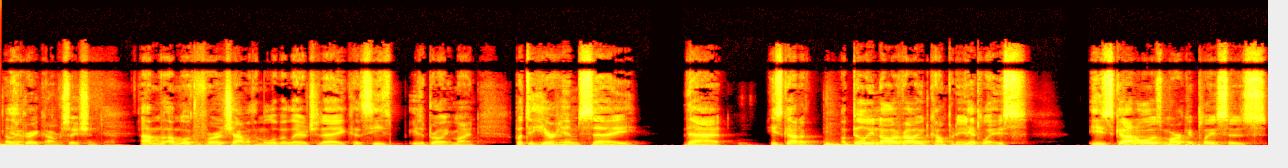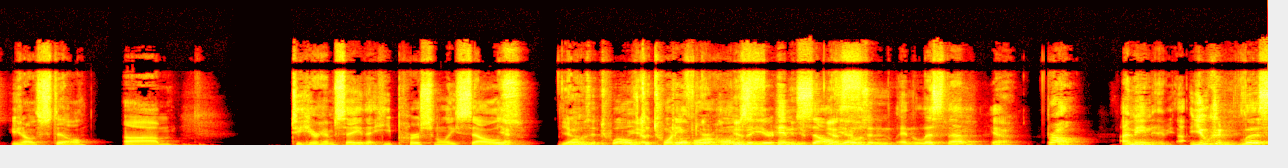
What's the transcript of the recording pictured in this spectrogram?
That was a great conversation. I'm I'm looking forward to chat with him a little bit later today because he's he's a brilliant mind. But to hear him say that he's got a, a billion dollar valued company in Yep. place, he's got all his marketplaces, you know, still. Um, to hear him say that he personally sells, Yeah. Yeah. what was it, twelve to twenty four homes a year. himself, Yes. goes and, and lists them Yeah. bro. I mean, you could list,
